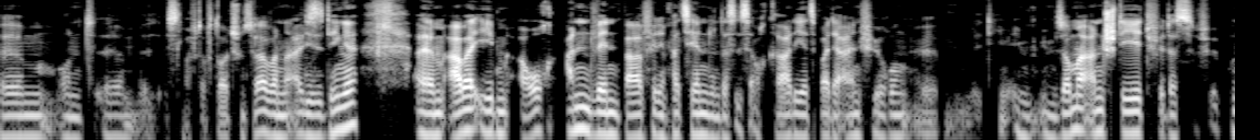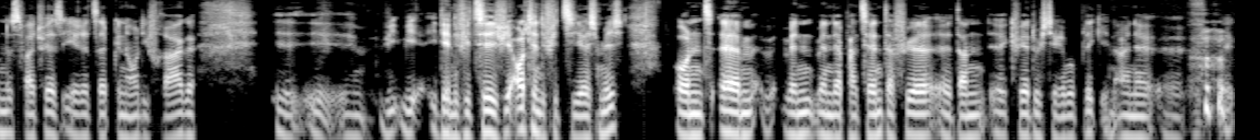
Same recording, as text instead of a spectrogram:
ähm, und ähm, es läuft auf deutschen Servern und all diese Dinge, ähm, aber eben auch anwendbar für den Patienten. Und das ist auch gerade jetzt bei der Einführung, äh, die im, im, Sommer ansteht, für das für bundesweit für das E-Rezept genau die Frage, äh, äh, wie, wie identifiziere ich, wie authentifiziere ich mich? Und ähm, wenn, wenn der Patient dafür äh, dann äh, quer durch die Republik in eine äh,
